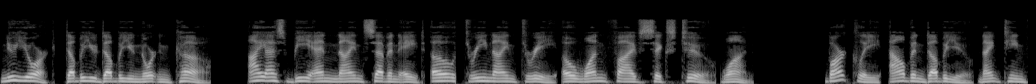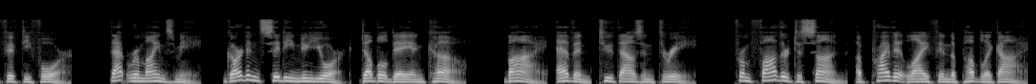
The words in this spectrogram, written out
New York, W. W. Norton Co. ISBN 978-0-393-01562-1. Barkley, Alban W. 1954. That Reminds Me. Garden City, New York, Doubleday & Co. Bayh, Evan 2003. From Father to Son, A Private Life in the Public Eye.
